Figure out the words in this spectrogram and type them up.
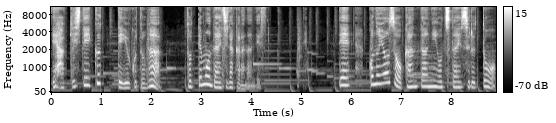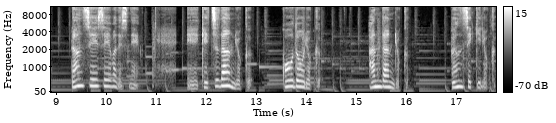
で、発揮していくっていうことがとっても大事だからなんです。で、この要素を簡単にお伝えすると、男性性はですね、えー、決断力、行動力、判断力、分析力、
